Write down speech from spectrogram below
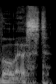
Catalyst.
